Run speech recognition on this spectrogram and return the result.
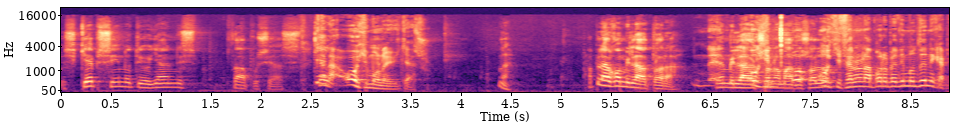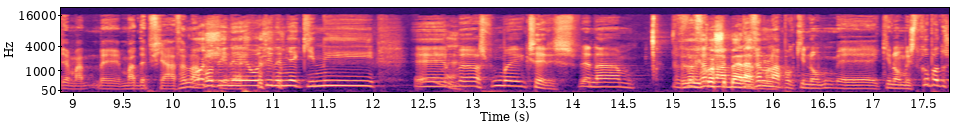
σκέψη είναι ότι ο Γιάννης θα απουσιάσει. Και αλλά όχι μόνο η δικιά σου. Ναι. Απλά εγώ μιλάω τώρα. Ναι, δεν μιλάω όχι, εξ ονομάτως Όχι, θέλω να πω ρε παιδί μου δεν είναι κάποια μα, ε, μαντεψιά. Θέλω να πω ότι είναι, ότι είναι μια κοινή, ε, ναι. ας πούμε, ξέρεις, ένα δεν θέλω, να, δεν θέλω να πω κοινο, ε, κοινομιστικό, πάντως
